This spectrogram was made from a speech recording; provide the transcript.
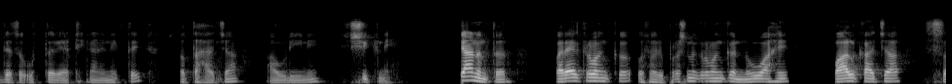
त्याचं उत्तर या ठिकाणी निघतंय स्वतःच्या आवडीने शिकणे. त्यानंतर पर्याय क्रमांक सॉरी प्रश्न क्रमांक नऊ आहे बालकाच्या स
